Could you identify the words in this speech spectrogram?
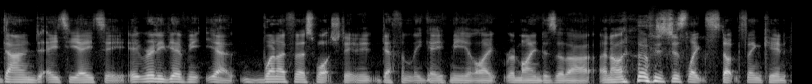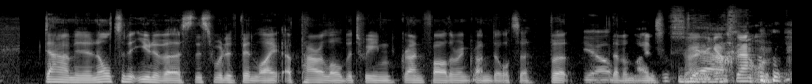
down to 8080. It really gave me, yeah. When I first watched it, it definitely gave me like reminders of that, and I was just like stuck thinking, damn, in an alternate universe, this would have been like a parallel between grandfather and granddaughter. But Yeah. never mind. Sorry Yeah. against that one.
